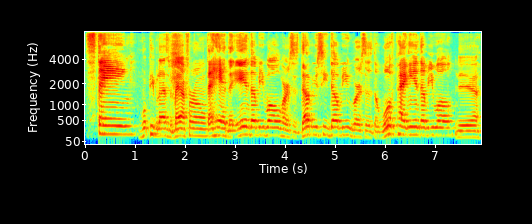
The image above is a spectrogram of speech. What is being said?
Sting. What people ass in the bathroom. They had the NWO versus WCW versus the Wolfpack NWO. yeah.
